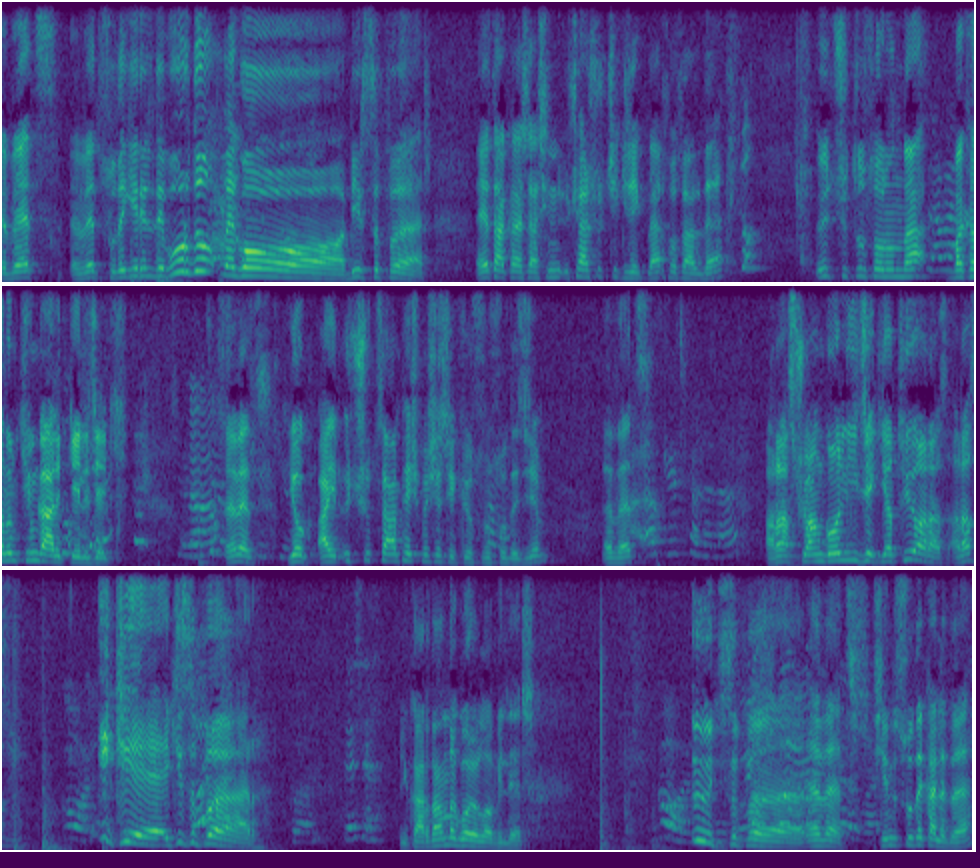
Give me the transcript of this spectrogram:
Evet. Evet Sude gerildi. Vurdu ve gol. 1-0. Evet arkadaşlar şimdi üçer şut çekecekler totalde. 3 şutun sonunda bakalım kim galip gelecek. Evet. Yok hayır 3 şut sen peş peşe çekiyorsun Sudeciğim. Evet. Aras şu an gol yiyecek. Yatıyor Aras. Aras Gol. 2 2-0. Gol. Dese. Yukarıdan da gol olabilir. Gol. 3-0. Evet. Şimdi Sude kalede.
